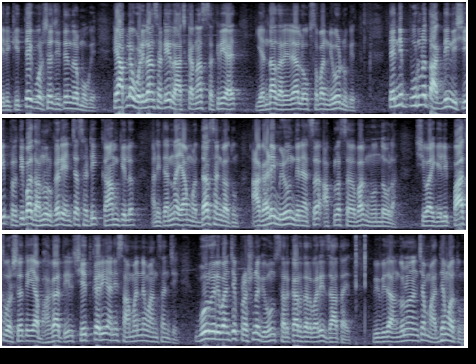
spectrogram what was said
गेली कित्येक वर्ष जितेंद्र मोघे हे आपल्या वडिलांसाठी राजकारणात सक्रिय आहेत. यंदा झालेल्या लोकसभा निवडणुकीत त्यांनी पूर्ण ताकदीनिशी प्रतिभा धानोरकर यांच्यासाठी काम केलं आणि त्यांना या मतदारसंघातून आघाडी मिळवून देण्याचा आपला सहभाग नोंदवला. शिवाय गेली पाच वर्ष ते या भागातील शेतकरी आणि सामान्य माणसांचे गोरगरिबांचे प्रश्न घेऊन सरकार दरबारी जात आहेत. विविध आंदोलनांच्या माध्यमातून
